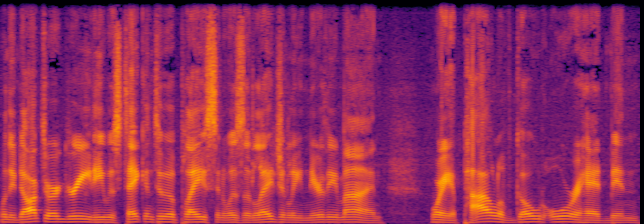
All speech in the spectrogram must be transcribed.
When the doctor agreed, he was taken to a place and was allegedly near the mine where a pile of gold ore had been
